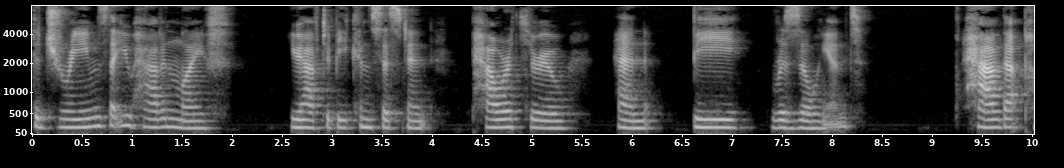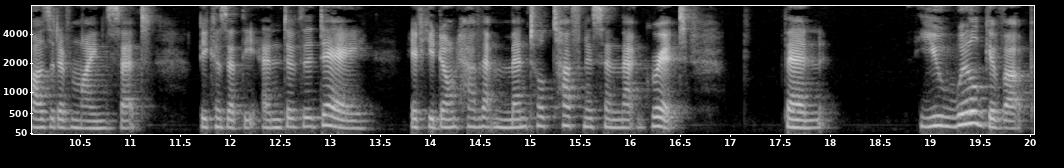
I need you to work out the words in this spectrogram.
the dreams that you have in life, you have to be consistent, power through, and be resilient. Have that positive mindset because at the end of the day, if you don't have that mental toughness and that grit, then you will give up.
